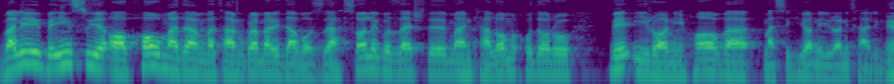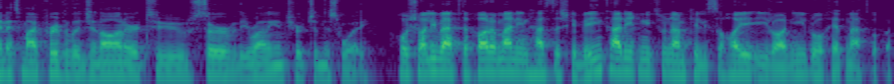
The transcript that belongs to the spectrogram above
ولی به این سوی آبها اومدم و تقریبا برای دوازده سال گذشته من کلام خدا رو به ایرانی ها و مسیحیان ایرانی تعلیم And میدم it's my privilege and honor to serve the Iranian church in this way. خوشحالی و افتخار من این هستش که به این طریق می‌تونم کلیساهای ایرانی رو خدمت بکنم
